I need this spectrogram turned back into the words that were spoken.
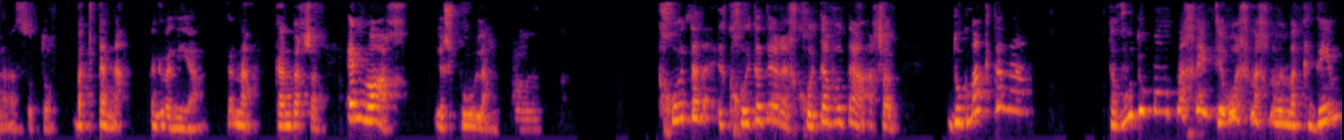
לעשותו. בקטנה, עגבנייה, קטנה, כאן ועכשיו. אין מוח. יש פעולה. קחו את, קחו את הדרך, קחו את העבודה. עכשיו, דוגמה קטנה, תבואו דוגמאות מהחיים, תראו איך אנחנו ממקדים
